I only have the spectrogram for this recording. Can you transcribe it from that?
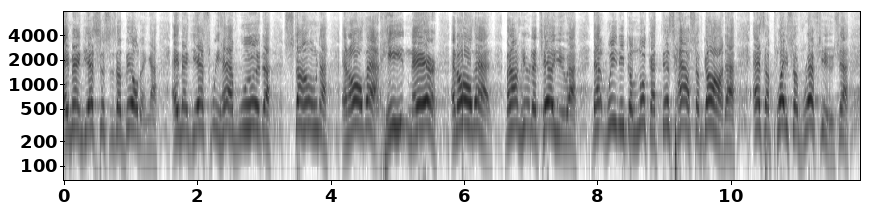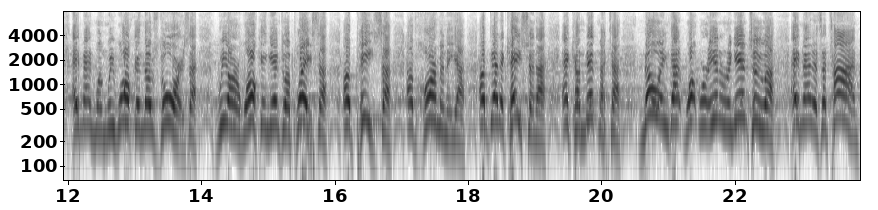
Amen. Yes, this is a building. Uh, amen. Yes, we have wood, uh, stone, uh, and all that, heat and air and all that. But I'm here to tell you uh, that we need to look at this house of God uh, as a place of refuge. Uh, amen. When we walk in those doors, we are walking into a place of peace, of harmony, of dedication and commitment, knowing that what we're entering into, amen, is a time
